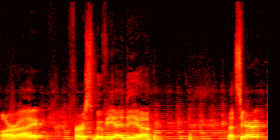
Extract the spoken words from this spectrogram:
All right, first movie idea. Let's hear it.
